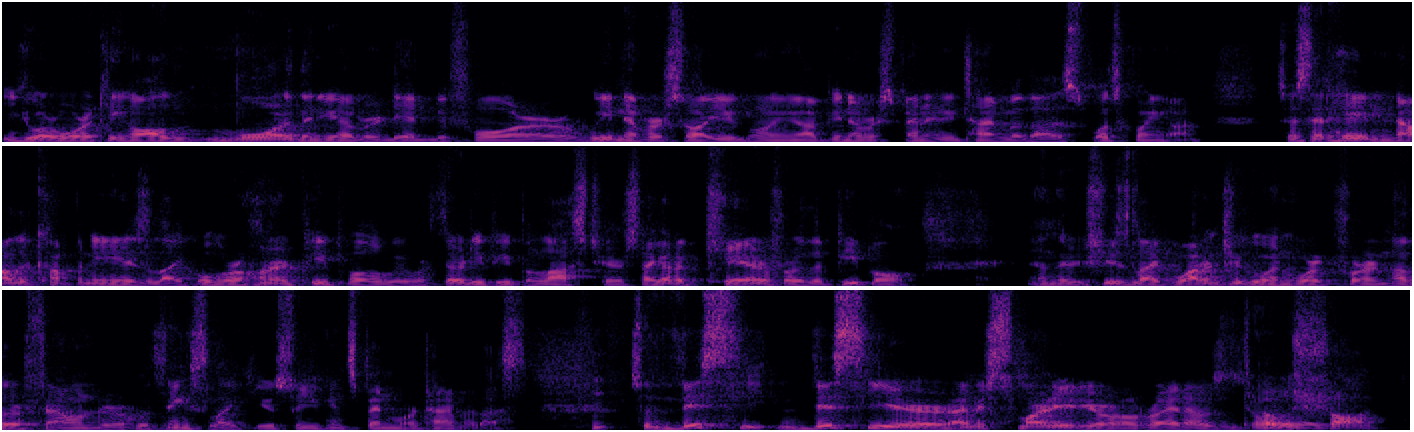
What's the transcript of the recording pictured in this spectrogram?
you're working all more than you ever did before. We never saw you growing up. You never spent any time with us. What's going on? So I said, Hey, now the company is like over 100 people. We were 30 people last year. So I got to care for the people. And she's like, Why don't you go and work for another founder who thinks like you so you can spend more time with us? Hmm. so this this year, I'm a smart eight year old, right? I was, totally. I was shocked.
